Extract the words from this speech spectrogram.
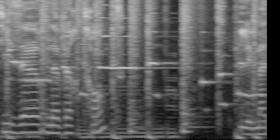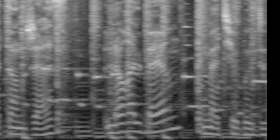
6h, 9h30. Les matins de jazz. Laure Alberne, Mathieu Baudou.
